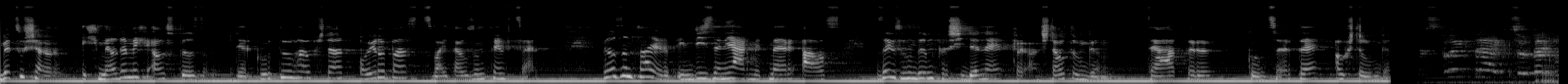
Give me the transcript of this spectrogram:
Liebe Zuschauer, ich melde mich aus Pilsen, der Kulturhauptstadt Europas 2015. Pilsen feiert in diesem Jahr mit mehr als 600 verschiedene Veranstaltungen, Theater, Konzerte, Ausstellungen. Das Projekt trägt zur Werbung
